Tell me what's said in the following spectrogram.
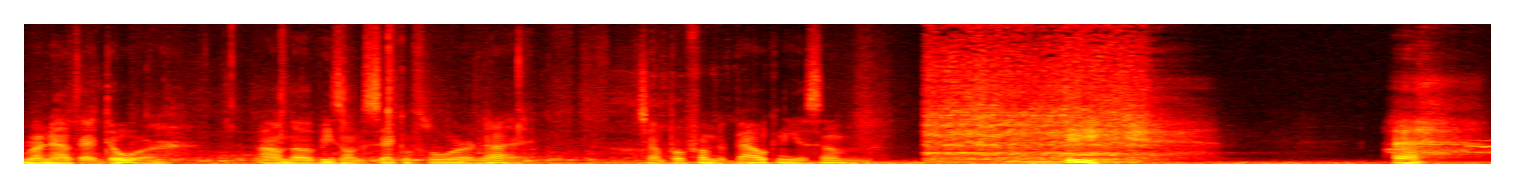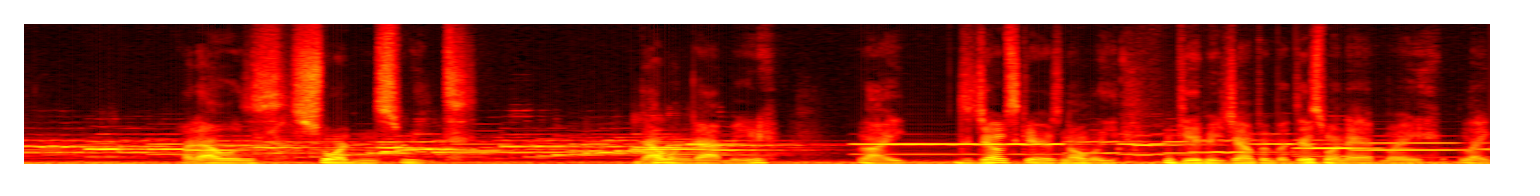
run out that door. I don't know if he's on the second floor or not. Jump up from the balcony or something. Eee. but that was short and sweet. That one got me. Like the jump scares normally get me jumping, but this one had me like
